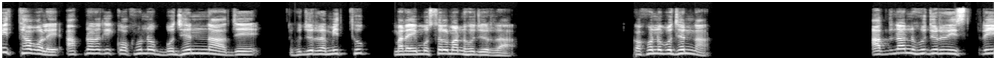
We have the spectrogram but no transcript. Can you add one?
মিথ্যা বলে, আপনারা কি কখনো বোঝেন না যে হুজুররা মিথ্যুক? মানে এই মুসলমান হুজুররা। কখনো বোঝেন না? আদনান হুজুরের স্ত্রী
